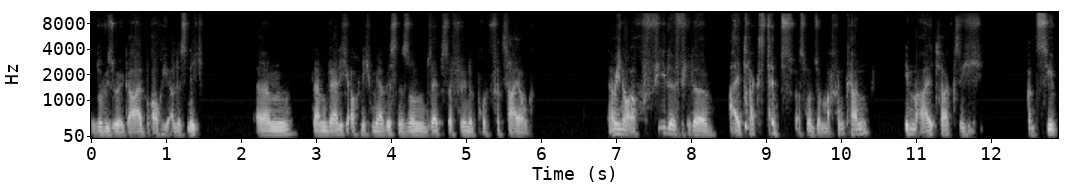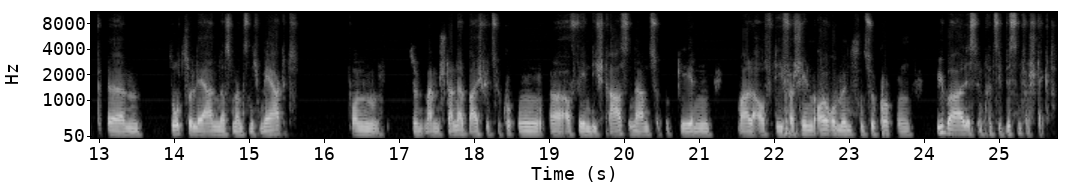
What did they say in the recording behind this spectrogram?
ist sowieso egal, brauche ich alles nicht, ähm, dann werde ich auch nicht mehr wissen. So eine selbsterfüllende Verzeihung. Da habe ich noch auch viele, viele Alltagstipps, was man so machen kann im Alltag, sich im Prinzip ähm, so zu lernen, dass man es nicht merkt. Von so meinem Standardbeispiel zu gucken, äh, auf wen die Straßennamen zurückgehen, mal auf die verschiedenen Euromünzen zu gucken. Überall ist im Prinzip Wissen versteckt.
